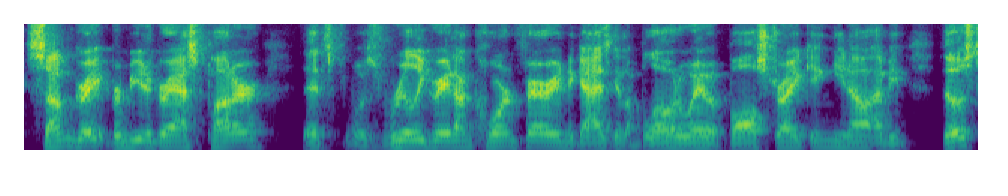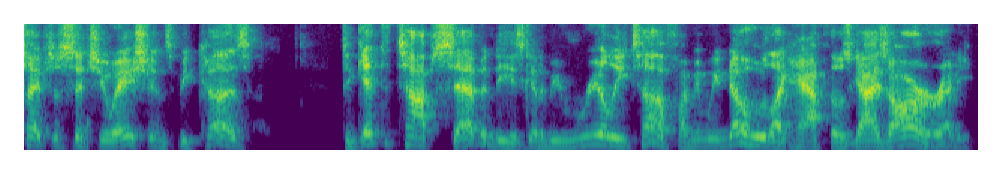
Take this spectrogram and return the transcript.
Some great Bermuda grass putter that was really great on Korn Ferry, and the guy's going to blow it away with ball striking. You know, I mean, those types of situations because to get to top 70 is going to be really tough. I mean, we know who like half those guys are already.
